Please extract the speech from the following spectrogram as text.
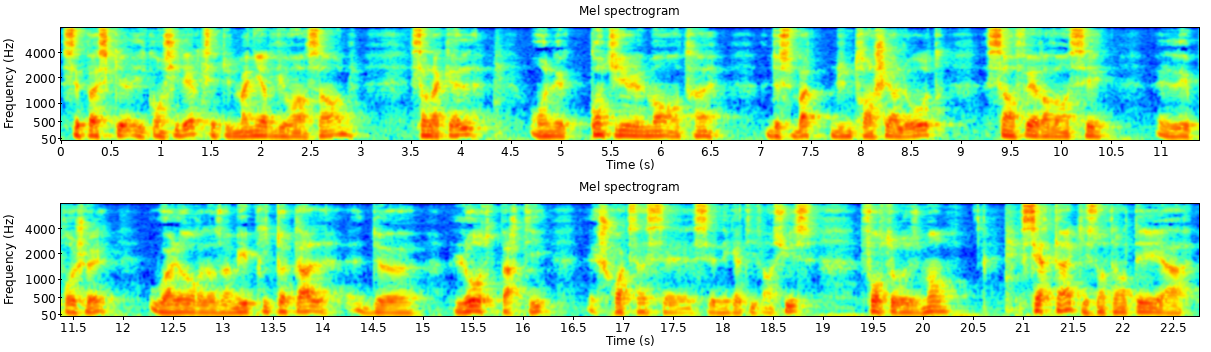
c'est parce qu'ils considèrent que c'est une manière de vivre ensemble sans laquelle on est continuellement en train de se battre d'une tranchée à l'autre sans faire avancer les projets ou alors dans un mépris total de l'autre partie. je crois que ça, c'est négatif en Suisse. Fort heureusement, certains qui sont tentés à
